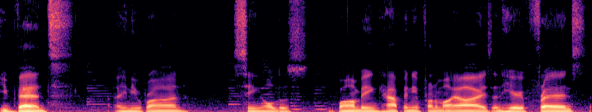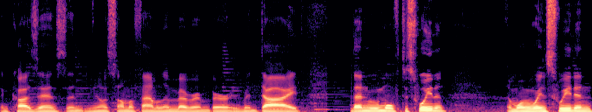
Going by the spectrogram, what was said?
events in Iran, seeing all those bombing happening in front of my eyes, and hear friends and cousins and you know some of family member member even died. Then we moved to Sweden, and when we were in Sweden,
